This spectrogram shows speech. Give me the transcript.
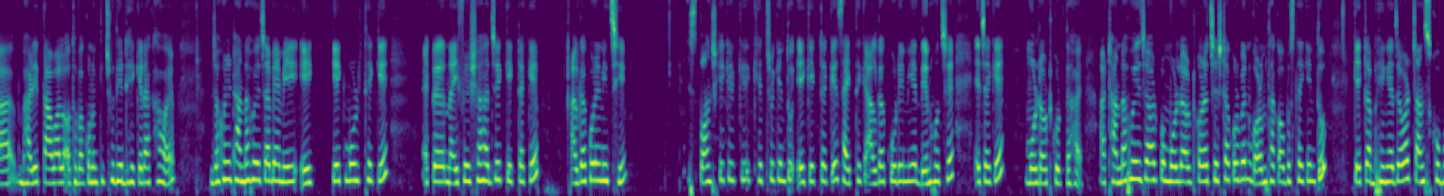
বা ভারী তাওয়াল অথবা কোনো কিছু দিয়ে ঢেকে রাখা হয়। যখনই ঠান্ডা হয়ে যাবে, আমি এই কেক মোল্ড থেকে একটা নাইফের সাহায্যে কেকটাকে আলগা করে নিচ্ছি। স্পঞ্জ কেকের ক্ষেত্রে কিন্তু এই কেকটাকে সাইড থেকে আলগা করে নিয়ে দেন হচ্ছে এটাকে মোল্ড আউট করতে হয়। আর ঠান্ডা হয়ে যাওয়ার পর মোল্ড আউট করার চেষ্টা করবেন। গরম থাকা অবস্থায় কিন্তু কেকটা ভেঙে যাওয়ার চান্স খুব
